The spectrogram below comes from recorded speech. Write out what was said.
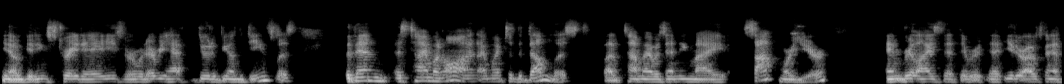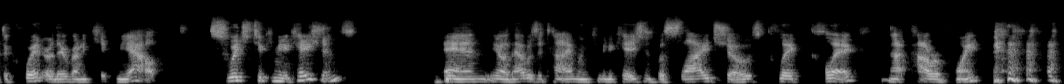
you know, getting straight A's or whatever you have to do to be on the dean's list. But then as time went on, I went to the dumb list by the time I was ending my sophomore year and realized that they were that either I was going to have to quit or they were going to kick me out. Switched to communications. And, you know, that was a time when communications was slideshows, click, click, not PowerPoint.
